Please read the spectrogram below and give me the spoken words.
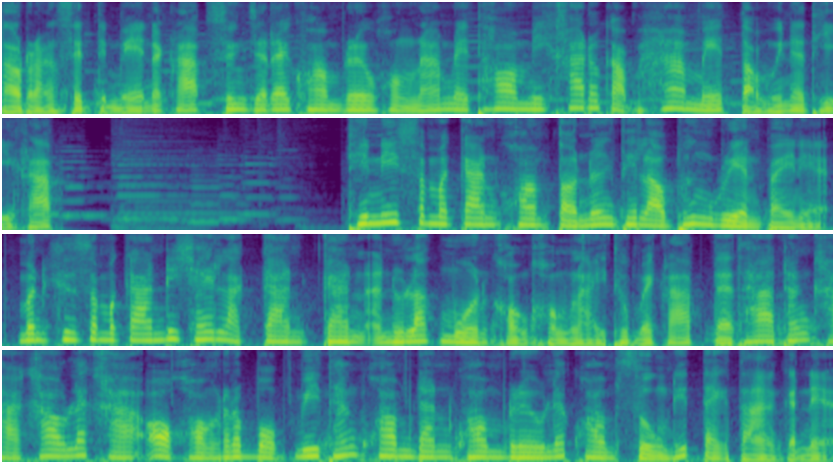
ตารางเซนติเมตรนะครับ ซึ่งจะได้ความเร็วของน้ำในท่อมีค่าเท่ากับ 5 เมตร ต่อวินาทีครับ ทีนี้สมการความต่อเนื่องที่เราเพิ่งเรียนไปเนี่ยมันคือสมการที่ใช้หลักการการอนุรักษ์มวลของของไหลถูกไหมครับ แต่ถ้าทั้งขาเข้าและขาออกของระบบมีทั้งความดันความเร็วและความสูงที่แตกต่างกันเนี่ย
